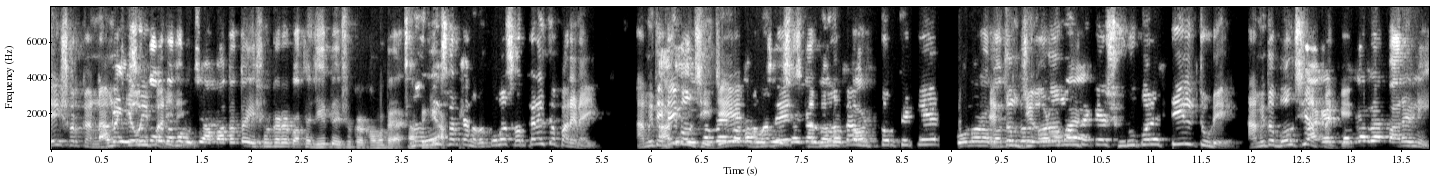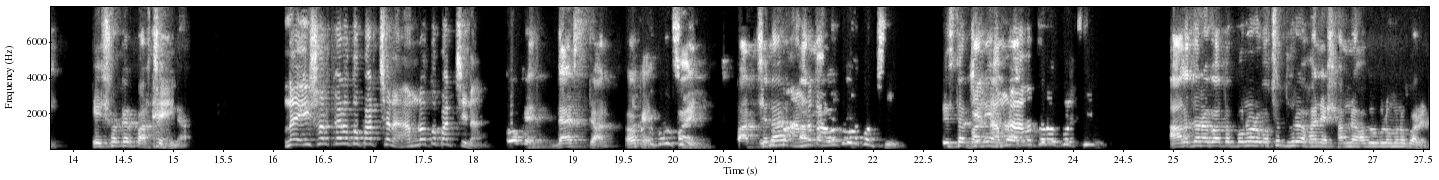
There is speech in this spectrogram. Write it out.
এই- সরকার না। আমরা কেউই পারি আপাতত এই সরকারের কথা যেহেতু এই সরকার ক্ষমতায় আছে। এই সরকার না কোনো সরকারই তো পারে নাই। আমি তো এটাই বলছি যে আমাদের স্বাধীনতা উত্তর থেকে একদম জিয়াউর রহমান থেকে শুরু করে টিল টুডে আমি তো বলছি আপনাকে। সরকাররা পারেনি। এই সরকার পারছে হ্যাঁ। কিনা? না এই সরকারও তো পারছে না আমরা তো পারছি না। ওকে দ্যাটস ডান ওকে ফাইন পারছে না আমরা তো আলোচনা করছি। তিস্তার পানি আমরা আলোচনা করছি আলোচনা গত পনেরো বছর ধরে হয় না সামনে হবে বলে মনে করেন?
